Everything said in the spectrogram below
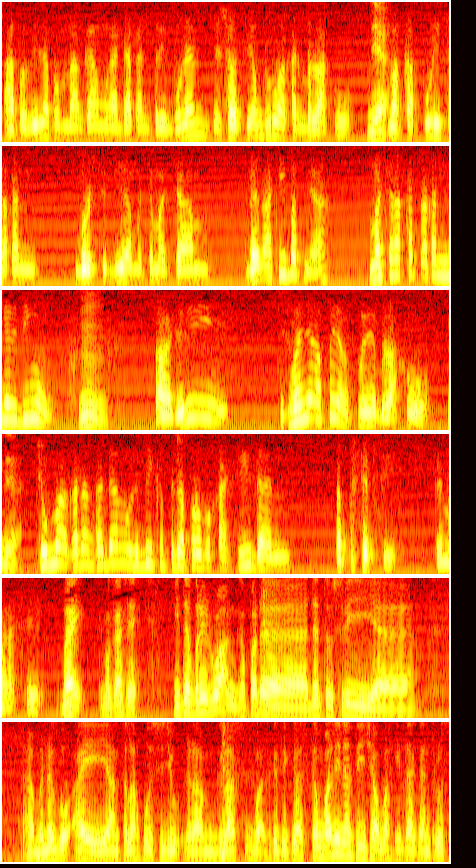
apabila pembangkang mengadakan perhimpunan sesuatu yang buruk akan berlaku yeah. maka polis akan bersedia macam-macam dan akibatnya masyarakat akan menjadi bingung hmm. uh, jadi sebenarnya apa yang sebenarnya berlaku yeah. cuma kadang-kadang lebih kepada provokasi dan uh, persepsi terima kasih baik terima kasih kita beri ruang kepada Datuk Seri uh, uh, meneguk air yang telah pun sejuk dalam gelas buat seketika. Kembali nanti insyaAllah kita akan terus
